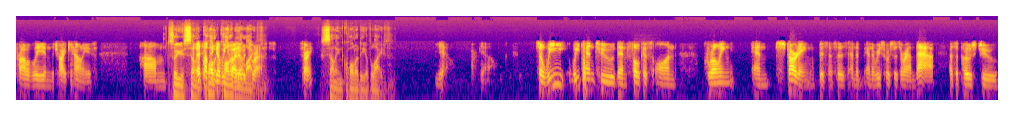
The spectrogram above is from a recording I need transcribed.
probably in the tri counties. Um, so you're selling that's something that we try to address. Life. Sorry. Selling quality of life. So we we tend to then focus on growing and starting businesses and the and the resources around that, as opposed to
